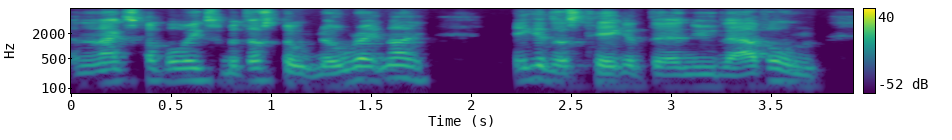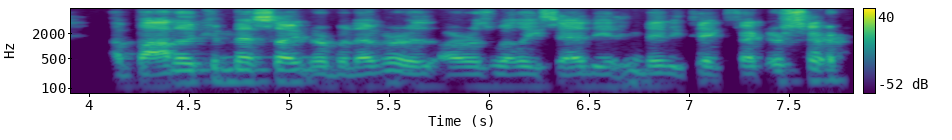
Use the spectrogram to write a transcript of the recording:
in the next couple of weeks. We just don't know right now. He could just take it to a new level, and Abada can miss out or whatever, or as Willie said, he can maybe take Vickers or,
